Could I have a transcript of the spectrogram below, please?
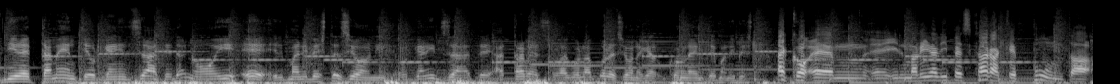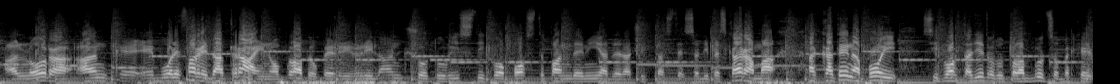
direttamente organizzate da noi e manifestazioni organizzate attraverso la collaborazione con l'ente manifestazione. Ecco, ehm, eh, il Marina di Pescara che punta allora anche e vuole fare da traino proprio per il rilancio turistico post pandemia della città stessa di Pescara, ma a catena poi si porta dietro tutto l'Abruzzo perché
